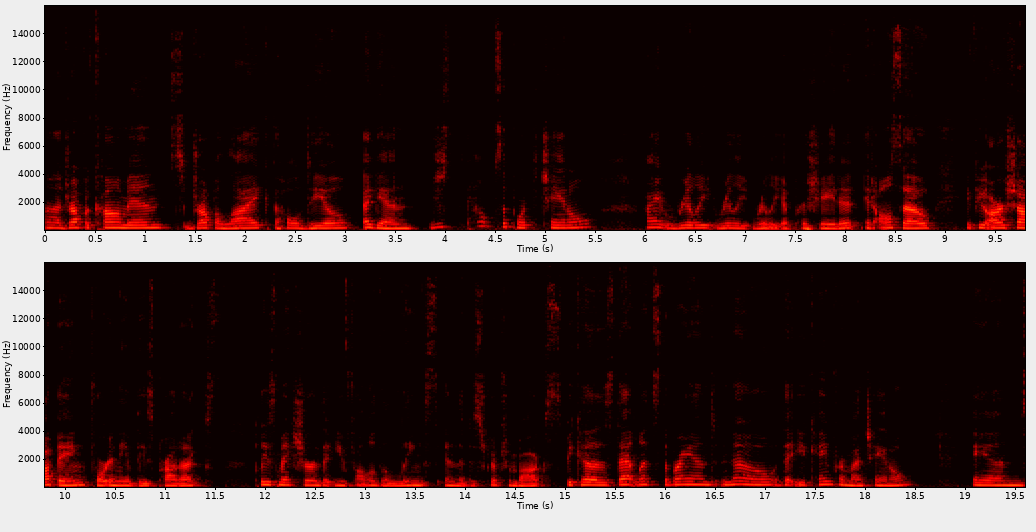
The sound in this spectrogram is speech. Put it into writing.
uh, drop a comment, drop a like, the whole deal. Again, just help support the channel. I really, really, really appreciate it. It also, if you are shopping for any of these products, please make sure that you follow the links in the description box because that lets the brand know that you came from my channel and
